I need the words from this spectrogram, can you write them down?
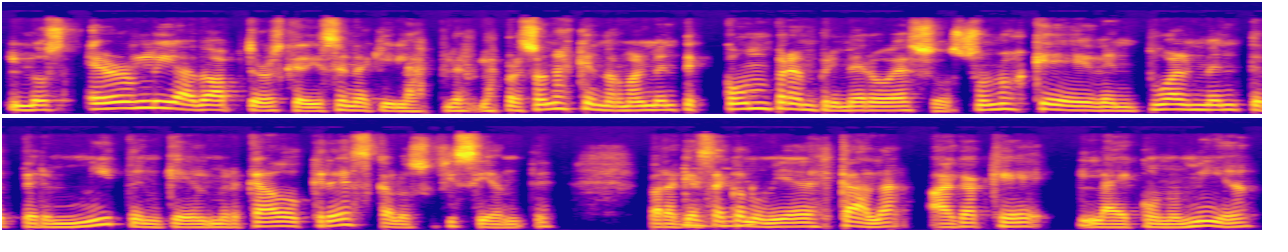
los early adopters que dicen aquí, las, las, personas que normalmente compran primero eso, son los que eventualmente permiten que el mercado crezca lo suficiente para que esa economía de escala haga que la economía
